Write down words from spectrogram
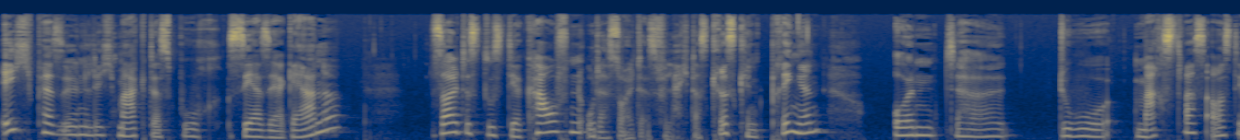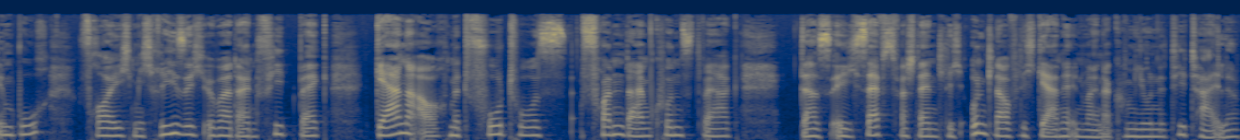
Ich persönlich mag das Buch sehr, sehr gerne solltest du es dir kaufen oder sollte es vielleicht das Christkind bringen und äh, du machst was aus dem Buch, freue ich mich riesig über dein Feedback, gerne auch mit Fotos von deinem Kunstwerk, das ich selbstverständlich unglaublich gerne in meiner Community teile.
